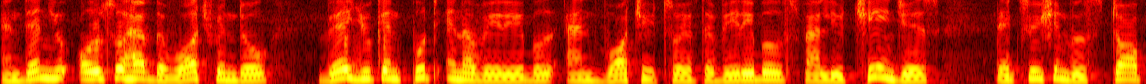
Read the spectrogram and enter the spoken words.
and then you also have the watch window where you can put in a variable and watch it. So if the variable's value changes, the execution will stop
